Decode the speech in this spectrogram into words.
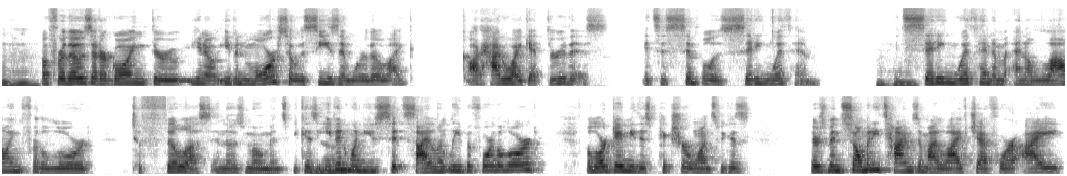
mm-hmm. but for those that are going through you know even more so a season where they're like God, how do I get through this? It's as simple as sitting with Him. Mm-hmm. It's sitting with Him and allowing for the Lord to fill us in those moments. Because yeah. even when you sit silently before the Lord, the Lord gave me this picture once because there's been so many times in my life, Jeff, where I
